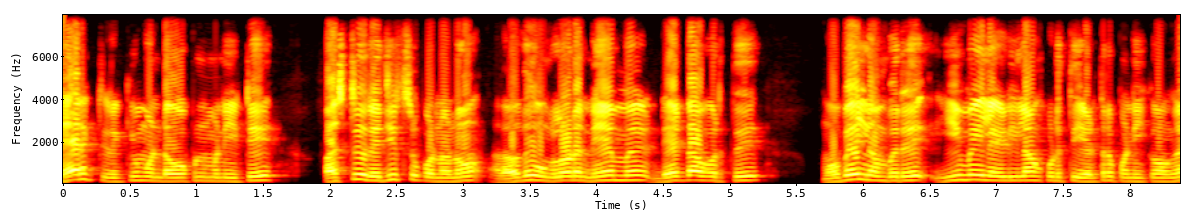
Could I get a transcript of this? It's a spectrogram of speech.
டைரக்ட் ரெக்யூமெண்ட்டை ஓப்பன் பண்ணிட்டு ஃபர்ஸ்ட் ரெஜிஸ்டர் பண்ணணும். அதாவது உங்களோட name date of birth mobile number email ஐடிலாம் கொடுத்து என்டர் பண்ணிக்கோங்க.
